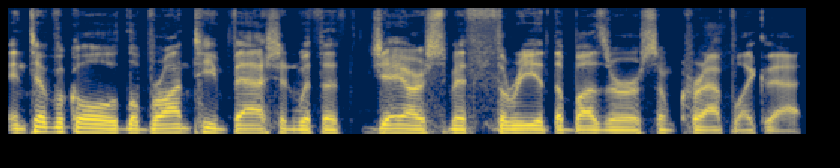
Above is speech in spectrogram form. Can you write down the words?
in typical LeBron team fashion with a J.R. Smith 3 at the buzzer or some crap like that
